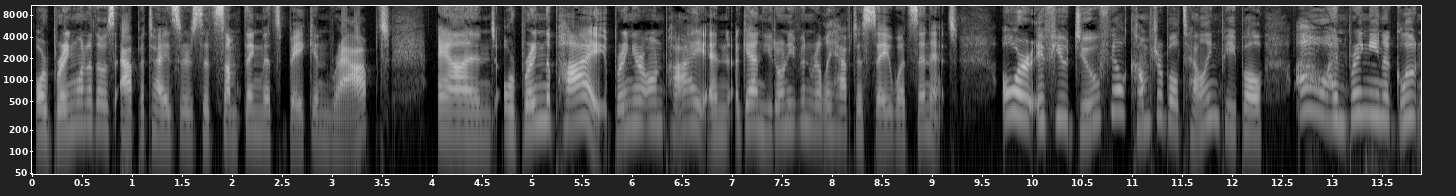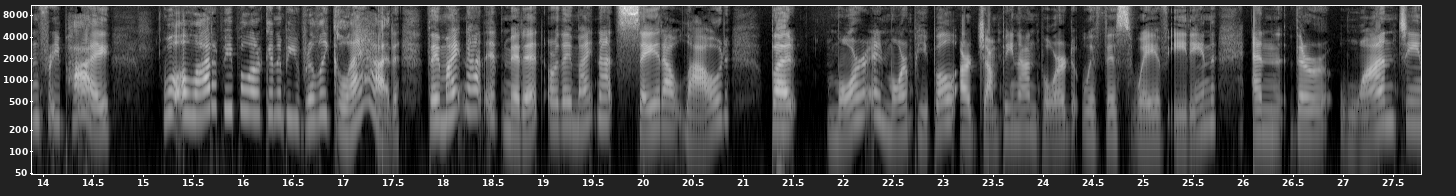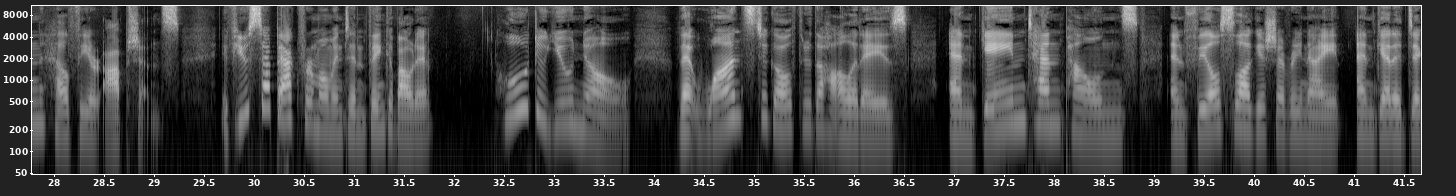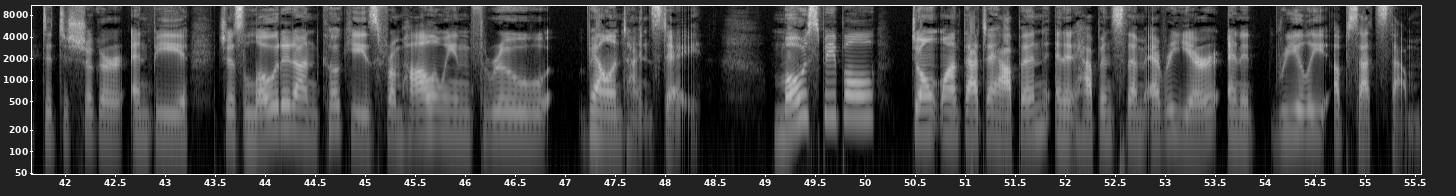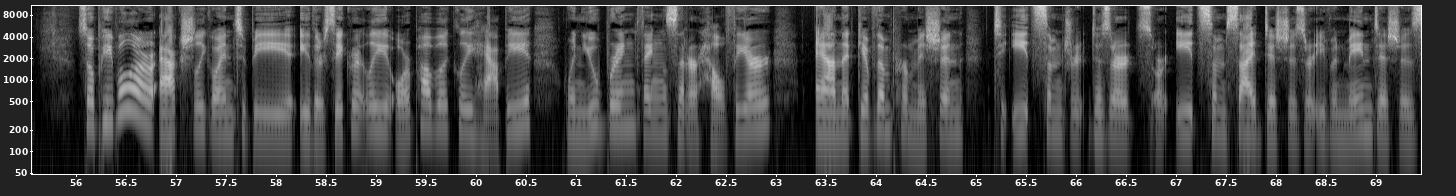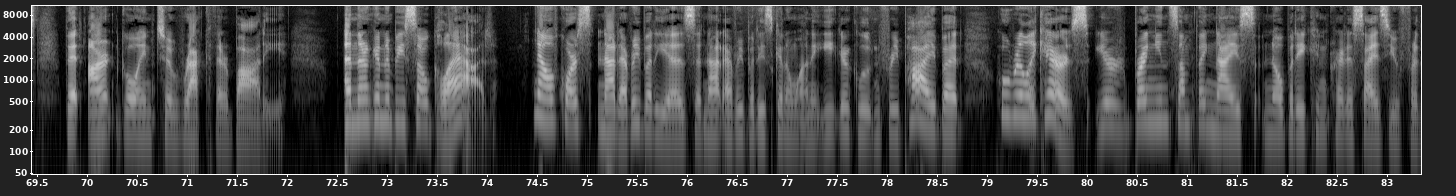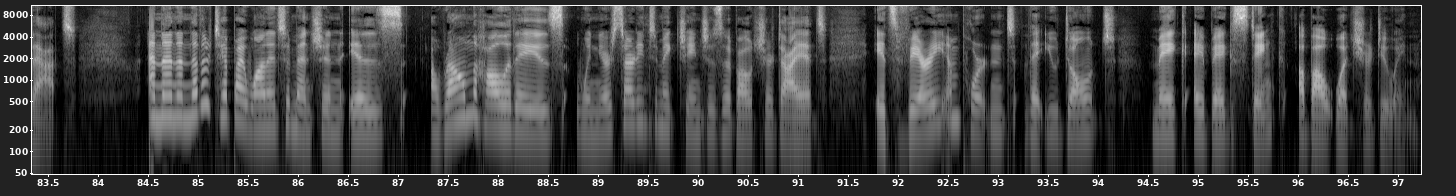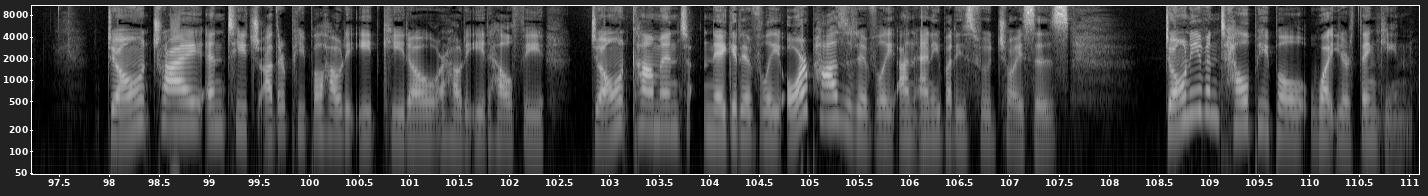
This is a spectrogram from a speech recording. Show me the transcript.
or bring one of those appetizers that's something that's bacon wrapped and or bring the pie bring your own pie and again you don't even really have to say what's in it or if you do feel comfortable telling people oh i'm bringing a gluten-free pie well, a lot of people are going to be really glad. They might not admit it or they might not say it out loud, but more and more people are jumping on board with this way of eating and they're wanting healthier options. If you step back for a moment and think about it, who do you know that wants to go through the holidays and gain 10 pounds and feel sluggish every night and get addicted to sugar and be just loaded on cookies from Halloween through Valentine's Day? Most people don't want that to happen, and it happens to them every year, and it really upsets them. So, people are actually going to be either secretly or publicly happy when you bring things that are healthier and that give them permission to eat some d- desserts or eat some side dishes or even main dishes that aren't going to wreck their body. And they're going to be so glad. Now, of course, not everybody is, and not everybody's going to want to eat your gluten free pie, but who really cares? You're bringing something nice. Nobody can criticize you for that. And then another tip I wanted to mention is around the holidays, when you're starting to make changes about your diet, it's very important that you don't make a big stink about what you're doing. Don't try and teach other people how to eat keto or how to eat healthy. Don't comment negatively or positively on anybody's food choices. Don't even tell people what you're thinking.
